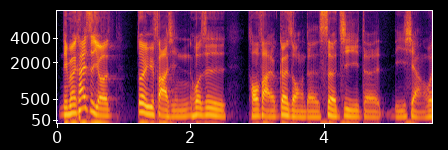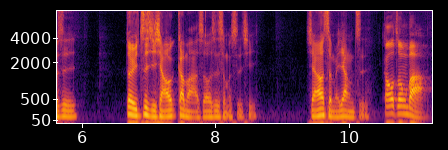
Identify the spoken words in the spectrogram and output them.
你们开始有对于发型或是头发有各种的设计的理想，或是对于自己想要干嘛的时候是什么时期？想要什么样子？高中吧，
